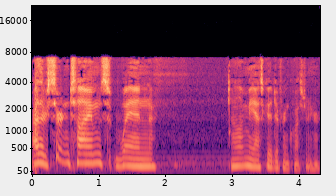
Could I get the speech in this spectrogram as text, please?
Are there certain times when? Well, let me ask you a different question here.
